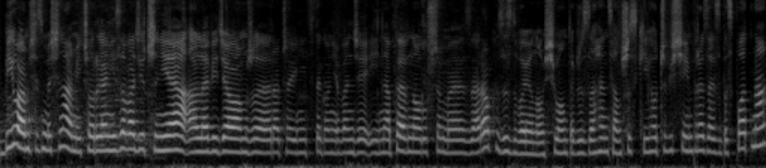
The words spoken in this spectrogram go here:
biłam się z myślami, czy organizować je, czy nie, ale wiedziałam, że raczej nic z tego nie będzie i na pewno ruszymy za rok ze zdwojoną siłą, także zachęcam wszystkich. Oczywiście impreza jest bezpłatna,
